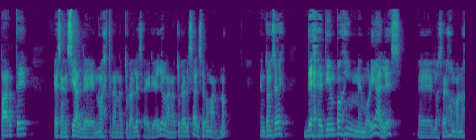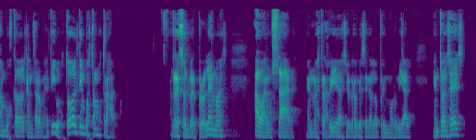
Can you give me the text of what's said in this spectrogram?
parte esencial de nuestra naturaleza, diría yo, la naturaleza del ser humano, ¿no? Entonces, desde tiempos inmemoriales, eh, los seres humanos han buscado alcanzar objetivos. Todo el tiempo estamos tras algo. Resolver problemas, avanzar en nuestras vidas, yo creo que será lo primordial. Entonces,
